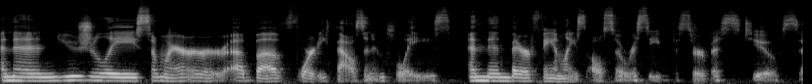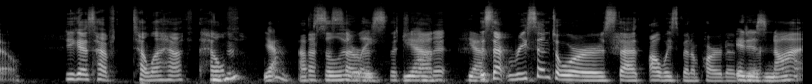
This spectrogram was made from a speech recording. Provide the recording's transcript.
and then usually somewhere above 40,000 employees. And then their families also receive the service too. So, Do you guys have telehealth health? Mhm. yeah, absolutely. service that you yeah. added. Yeah. Is that recent or is that always been a part of It your- is not.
